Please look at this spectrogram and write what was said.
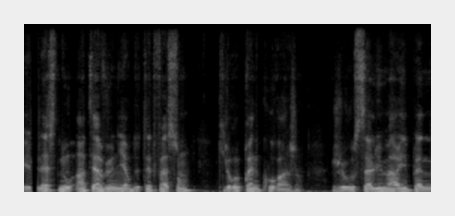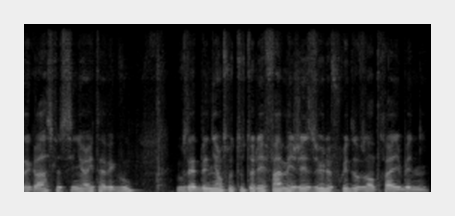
et laisse-nous intervenir de telle façon qu'ils reprennent courage. Je vous salue Marie, pleine de grâce, le Seigneur est avec vous. Vous êtes bénie entre toutes les femmes, et Jésus, le fruit de vos entrailles, est béni.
